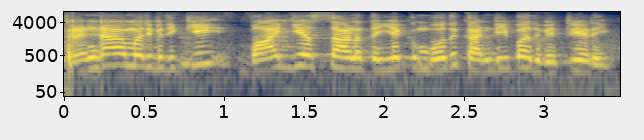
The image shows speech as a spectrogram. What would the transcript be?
ரெண்டாம் அதிபதிக்கு பாக்கியஸ்தானத்தை இயக்கும் போது கண்டிப்பாக அது வெற்றி அடையும்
